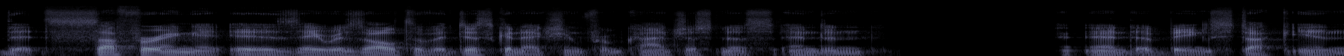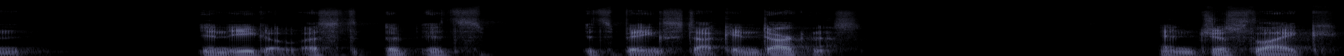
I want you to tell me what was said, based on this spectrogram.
That suffering is a result of a disconnection from consciousness and an and of being stuck in in ego. It's it's being stuck in darkness. And just like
